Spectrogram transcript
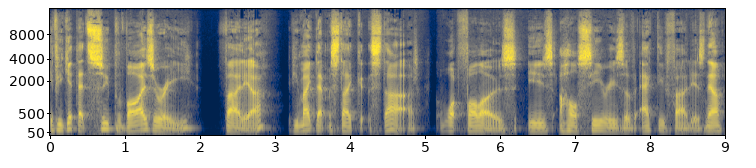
if you get that supervisory failure, if you make that mistake at the start, what follows is a whole series of active failures. Now,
